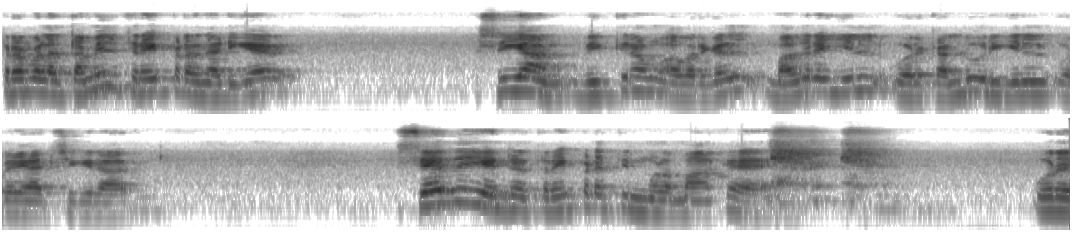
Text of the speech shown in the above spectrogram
பிரபல தமிழ் திரைப்பட நடிகர் ஸ்ரீயான் விக்ரம் அவர்கள் மதுரையில் ஒரு கல்லூரியில் உரையாற்றுகிறார். சேது என்ற திரைப்படத்தின் மூலமாக ஒரு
